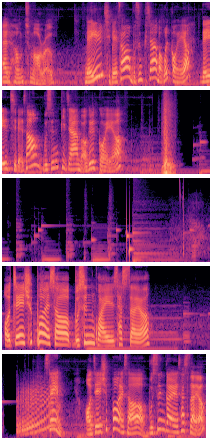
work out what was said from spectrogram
at home tomorrow? 내일 집에서 무슨 피자 먹을 거예요? 내일 집에서 무슨 피자 먹을 거예요? 어제 슈퍼에서 무슨 과일 샀어요? 쌤, 어제 슈퍼에서 무슨 과일 샀어요?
